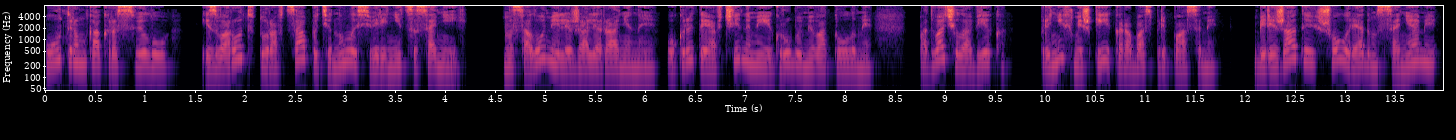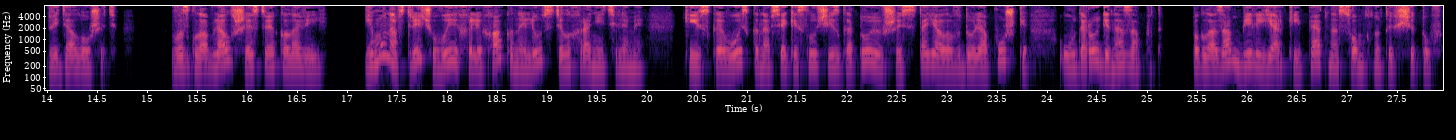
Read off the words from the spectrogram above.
Утром, как рассвело, из ворот Туровца потянулась вереница саней. На соломе лежали раненые, укрытые овчинами и грубыми ватолами, по два человека, при них мешки и короба с припасами. Бережатый шел рядом с санями, ведя лошадь. возглавлял шествие Коловей. Ему навстречу выехали Хакон и Люд с телохранителями. Киевское войско, на всякий случай изготовившись, стояло вдоль опушки у дороги на запад. По глазам били яркие пятна сомкнутых щитов.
